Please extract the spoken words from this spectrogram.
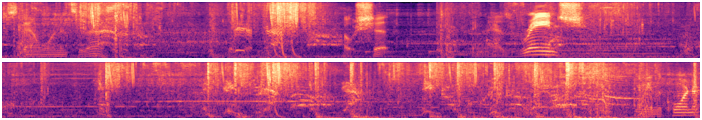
Just down one into that. Oh shit. Thing has range. Corner.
